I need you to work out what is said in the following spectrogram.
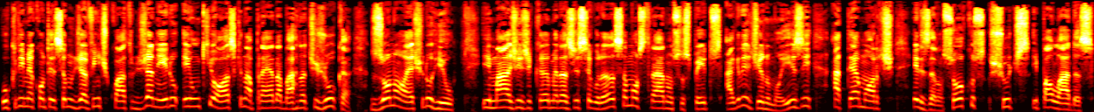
O crime aconteceu no dia 24 de janeiro em um quiosque na Praia da Barra da Tijuca, zona oeste do Rio. Imagens de câmeras de segurança mostraram suspeitos agredindo Moise até a morte. Eles deram socos, chutes e pauladas.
